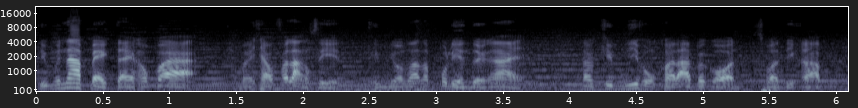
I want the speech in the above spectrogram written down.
จึงไม่น่าแปลกใจครับว่าทำไมชาวฝรั่งเศสถึงยอมรับนักปุเรียนโดยง่าย แล้วคลิปนี้ผมขอลาไปก่อน สวัสดีครับ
